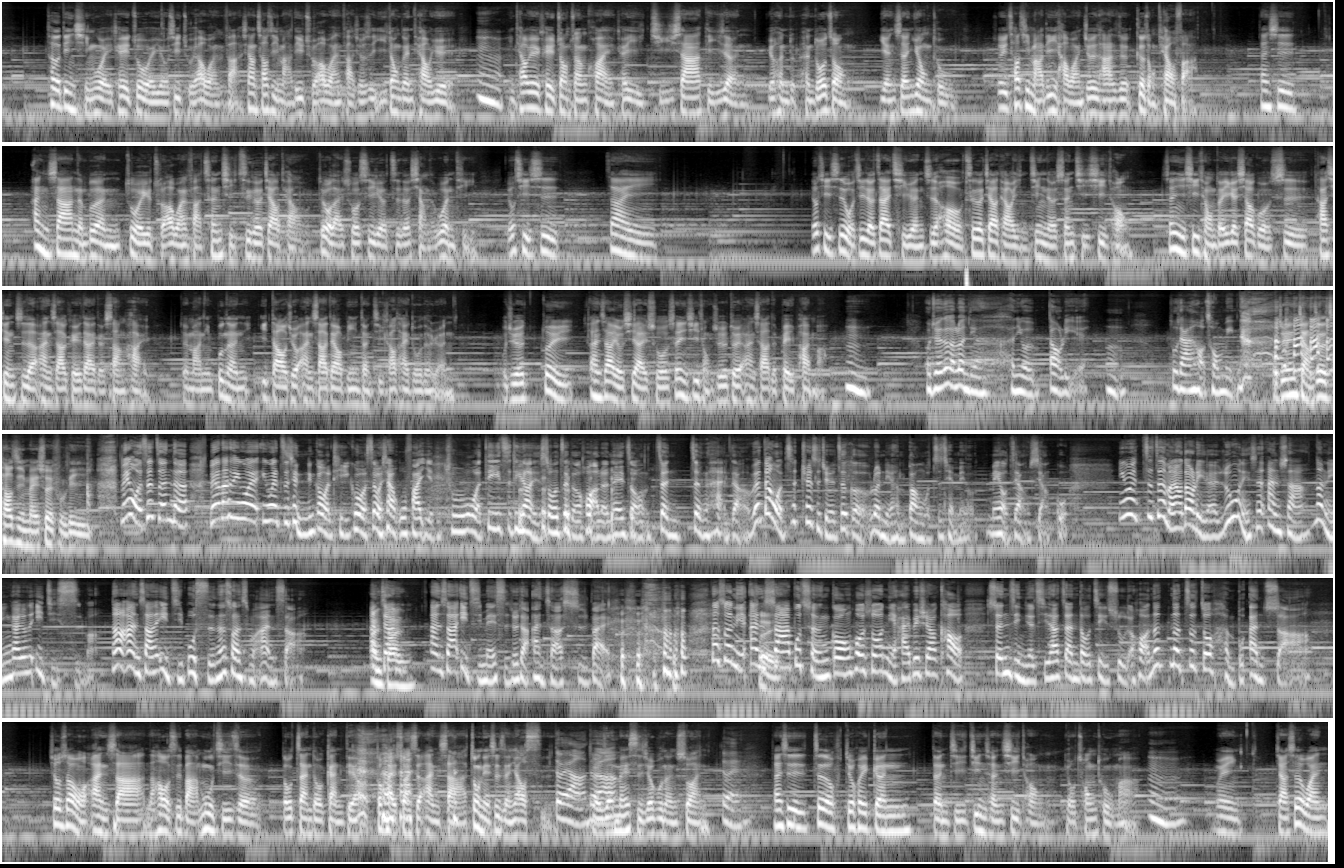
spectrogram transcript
特定行为可以作为游戏主要玩法，像超级玛丽主要玩法就是移动跟跳跃。嗯，你跳跃可以撞砖块，可以击杀敌人，有很多很多种延伸用途。所以超级玛丽好玩就是它的各种跳法。但是暗杀能不能作为一个主要玩法撑起刺客教条，对我来说是一个值得想的问题，尤其是在。尤其是我记得在起源之后，这个教条引进了升级系统。升级系统的一个效果是，它限制了暗杀可以带的伤害，对吗？你不能一刀就暗杀掉比你等级高太多的人。我觉得对暗杀游戏来说，升级系统就是对暗杀的背叛嘛。嗯，我觉得这个论点很有道理耶。嗯。杜家安好聪明，我觉得你讲这个超级没说服力。没有，我是真的没有，但是因为因为之前你已经跟我提过，所以我现在无法演出我第一次听到你说这个话的那种震震撼，这样。但我确实觉得这个论点很棒，我之前没有没有这样想过，因为这真的蛮有道理的。如果你是暗杀，那你应该就是一级死嘛，那暗杀一级不死，那算什么暗杀？暗杀暗杀一级没死就叫暗杀失败。那所以你暗杀不成功，或者说你还必须要靠升级你的其他战斗技术的话，那那这就很不暗杀。就算我暗杀，然后我是把目击者都战斗干掉，都还算是暗杀。重点是人要死。对啊，对啊，人没死就不能算。对。但是这个就会跟等级进程系统有冲突吗？嗯。因为假设玩。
